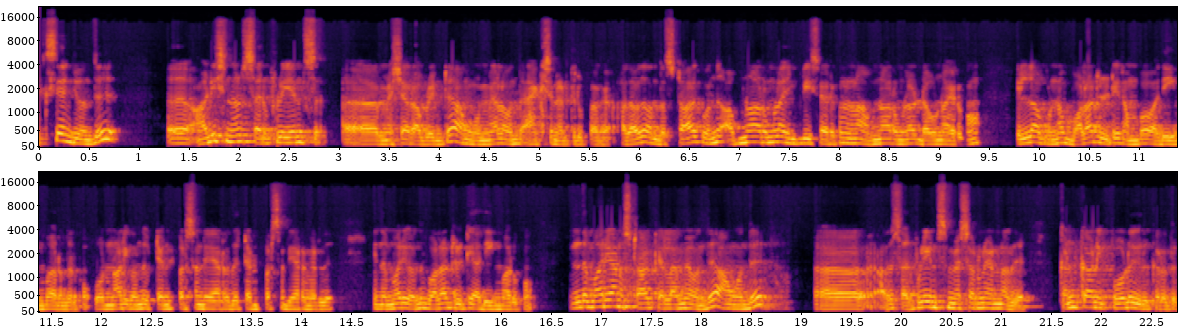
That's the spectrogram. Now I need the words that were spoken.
எக்ஸ்சேஞ்ச் வந்து அடிஷ்னல் சர்ஃப்ளியன்ஸ் மெஷர் அப்படின்ட்டு அவங்க மேலே வந்து ஆக்ஷன் எடுத்திருப்பாங்க. அதாவது அந்த ஸ்டாக் வந்து அப்நார்மலாக இன்க்ரீஸ் ஆயிருக்கும் இல்லைனா அப்நார்மலாக டவுன் ஆயிருக்கும். இல்லை அப்படின்னா வலாட்டிலிட்டி ரொம்ப அதிகமாக இருந்திருக்கும். ஒரு நாளைக்கு வந்து டென் பர்சன்ட் ஏறுறது டென் பர்சன்ட் இறங்குறது இந்த மாதிரி வந்து வலாட்டிலிட்டி அதிகமாக இருக்கும். இந்த மாதிரியான ஸ்டாக் எல்லாமே வந்து அவங்க வந்து அது சர்ஃப்ளியன்ஸ் மெஷர்னு என்னது கண்காணிப்போடு இருக்கிறது.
